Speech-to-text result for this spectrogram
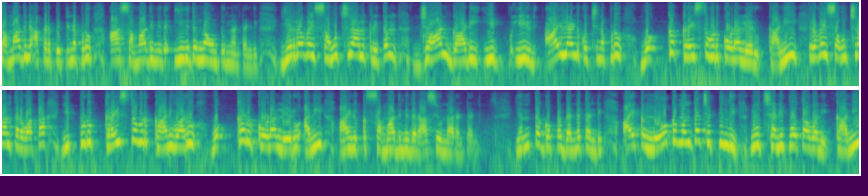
సమాధిని అక్కడ పెట్టినప్పుడు ఆ సమాధి మీద ఈ విధంగా ఉంటుందంటండి. ఇరవై సంవత్సరాల క్రితం జాన్ గాడి ఈ ఈ ఐలాండ్కి వచ్చినప్పుడు ఒక్క క్రైస్తవుడు కూడా లేరు. కానీ ఇరవై సంవత్సరాల తర్వాత ఇప్పుడు క్రైస్తవుడు కాని వారు ఒక్కరు కూడా లేరు అని ఆయన యొక్క సమాధి మీద రాసి ఉన్నారంటండి. ఎంత గొప్ప ధన్యత అండి. ఆ యొక్క లోకమంతా చెప్పింది నువ్వు చనిపోతావని. కానీ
